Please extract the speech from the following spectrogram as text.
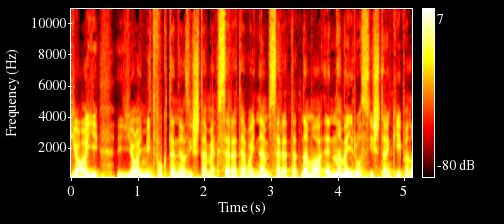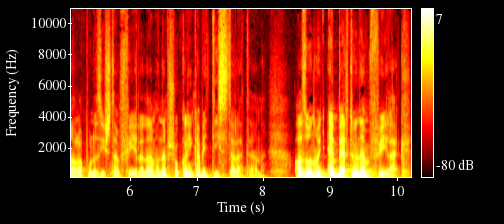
jaj, jaj, mit fog tenni az Isten, meg szerete, vagy nem szeret. Tehát nem, a, nem egy rossz Istenképen alapul az Isten félelem, hanem sokkal inkább egy tiszteleten. Azon, hogy embertől nem félek,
